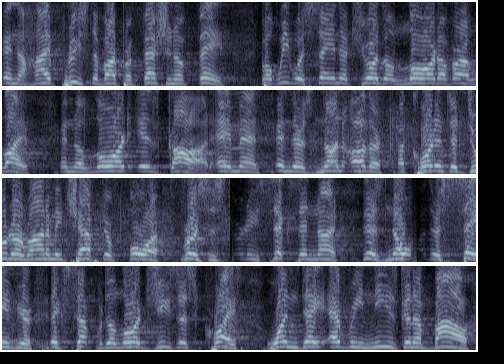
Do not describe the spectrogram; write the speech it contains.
and the high priest of our profession of faith. But we were saying that you're the Lord of our life and the Lord is God. Amen. And there's none other, according to Deuteronomy chapter 4, verses 36 and 9. There's no other Savior except for the Lord Jesus Christ. One day every knee is going to bow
